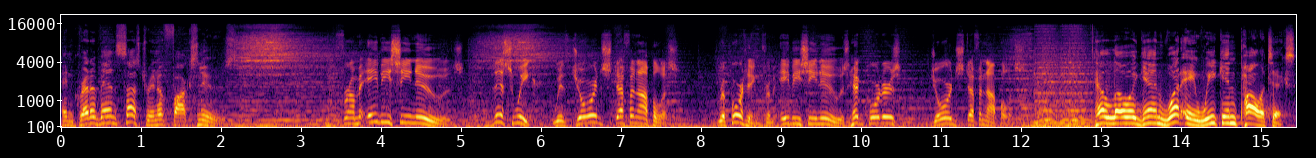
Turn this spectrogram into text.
and Greta Van Susteren of Fox News. From ABC News, This Week with George Stephanopoulos. Reporting from ABC News headquarters, George Stephanopoulos. Hello again. What a week in politics.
